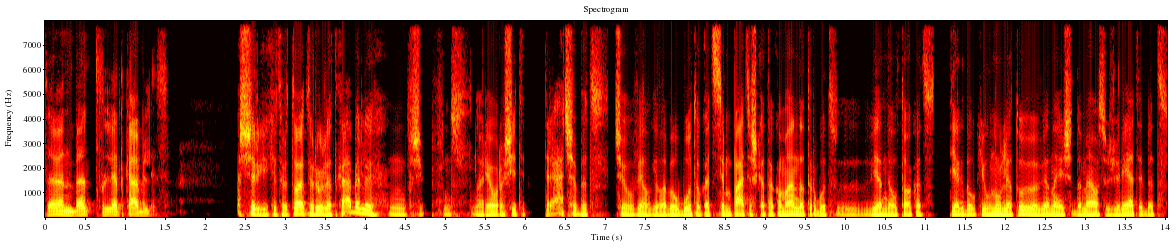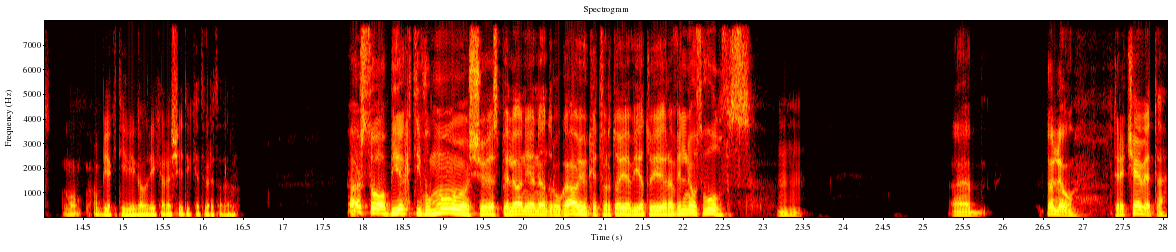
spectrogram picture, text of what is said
7 bet lietkabelis. Aš irgi ketvirtoje turiu lietkabelį, n, šiaip n, norėjau rašyti trečią, bet čia jau vėlgi labiau būtų, kad simpatiška ta komanda, turbūt vien dėl to, kad tiek daug jaunų lietuvių, viena iš įdomiausių žiūrėti, bet nu, objektyviai gal reikia rašyti ketvirtą dabar. Aš su objektyvumu šioje spėlionėje nedraugauju, ketvirtoje vietoje yra Vilniaus Wolfs. Mhm. E, toliau. Trečia vieta.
